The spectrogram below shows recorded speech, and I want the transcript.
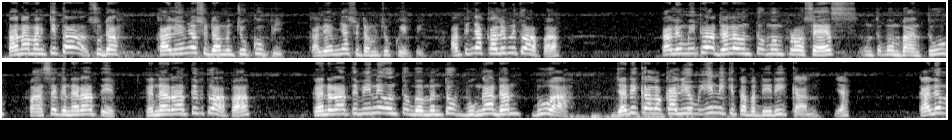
tanaman kita sudah kaliumnya sudah mencukupi. Kaliumnya sudah mencukupi. Artinya kalium itu apa? Kalium itu adalah untuk memproses, untuk membantu fase generatif. Generatif itu apa? Generatif ini untuk membentuk bunga dan buah. Jadi kalau kalium ini kita berdirikan, ya, kalium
